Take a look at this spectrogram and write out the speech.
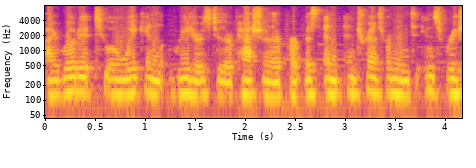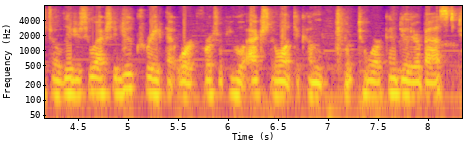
I wrote it to awaken readers to their passion and their purpose and, and transform them into inspirational leaders who actually do create that workforce where people actually want to come to, to work and do their best.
